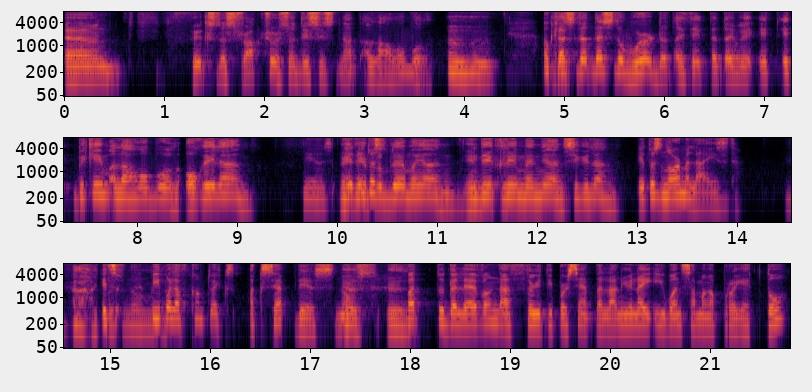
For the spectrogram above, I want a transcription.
and fix the structure so this is not allowable. Mm-hmm. okay, That's the, that's the word that I think that I, it it became allowable. Okay lang. yes, it, Hindi it was problema yan. Hindi krimen yan. Sige lang. it was normalized. Yeah, it It's people have come to accept this, no? Yes, yes. But to the level na 30% na lang yung naiiwan sa mga proyekto,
